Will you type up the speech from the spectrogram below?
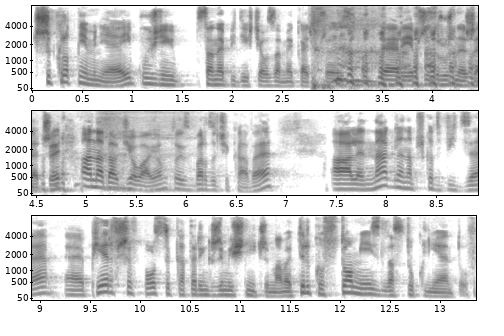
trzykrotnie mniej, później Sanepid je chciał zamykać przez bakterie, przez różne rzeczy, a nadal działają, to jest bardzo ciekawe ale nagle na przykład widzę e, pierwszy w Polsce catering rzemieślniczy. Mamy tylko 100 miejsc dla 100 klientów.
